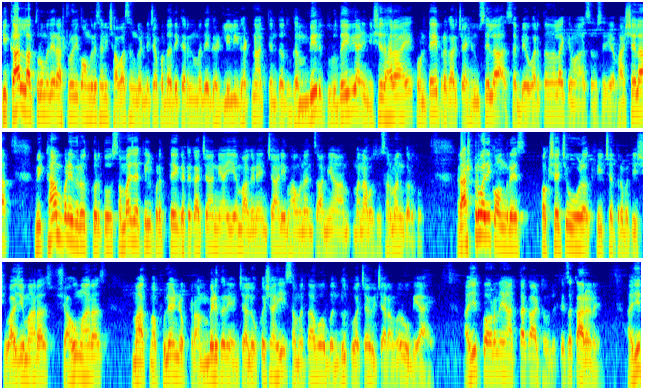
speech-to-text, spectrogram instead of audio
की काल लातूरमध्ये राष्ट्रवादी काँग्रेस आणि छावा संघटनेच्या पदाधिकाऱ्यांमध्ये घडलेली घटना अत्यंत गंभीर दुर्दैवी आणि निषेधार्ह आहे. कोणत्याही प्रकारच्या हिंसेला असभ्य वर्तनाला किंवा असंसदीय भाषेला मी ठामपणे विरोध करतो. समाजातील प्रत्येक घटकाच्या न्याय्य मागण्यांच्या आणि भावनांचा आम्ही मनापासून सन्मान करतो. राष्ट्रवादी काँग्रेस पक्षाची ओळख ही छत्रपती शिवाजी महाराज शाहू महाराज महात्मा फुले आणि डॉक्टर आंबेडकर यांच्या लोकशाही समता व बंधुत्वाच्या विचारांवर उभी आहे. अजित पवारांना हे आत्ता का आठवलं? त्याचं कारण आहे अजित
